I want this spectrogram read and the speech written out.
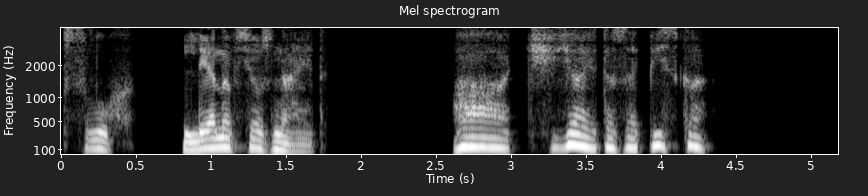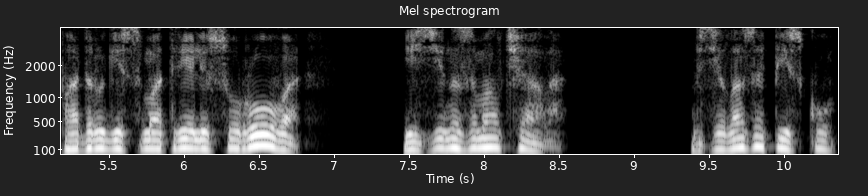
вслух. Лена все знает». «А чья это записка?» Подруги смотрели сурово, и Зина замолчала. Взяла записку,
